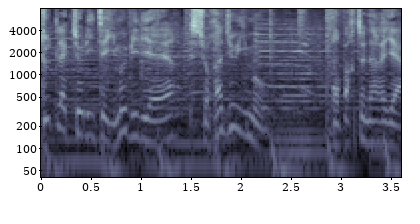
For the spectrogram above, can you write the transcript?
toute l'actualité immobilière sur Radio Imo. En partenariat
